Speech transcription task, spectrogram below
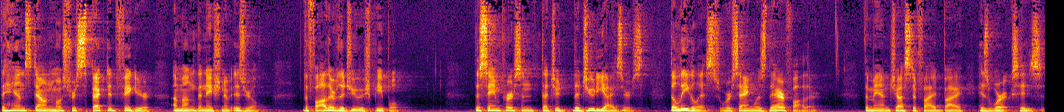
the hands down most respected figure among the nation of Israel the father of the Jewish people, the same person that the Judaizers, the legalists, were saying was their father, the man justified by his works, his,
